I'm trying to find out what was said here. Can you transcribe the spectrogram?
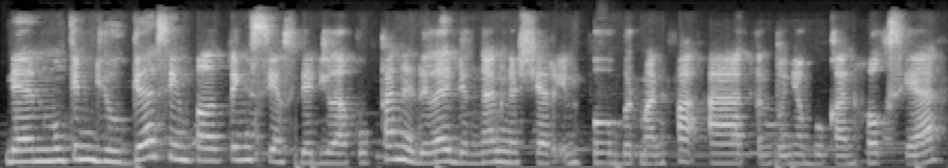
Dan mungkin juga simple things yang sudah dilakukan adalah dengan nge-share info bermanfaat, tentunya bukan hoax ya,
